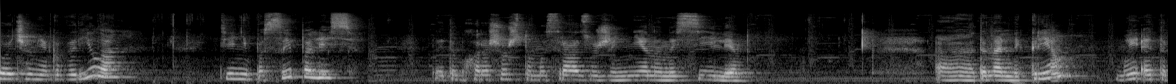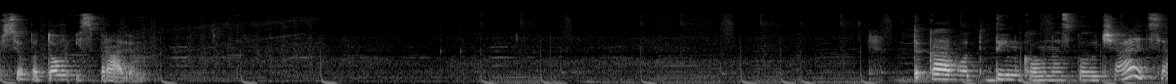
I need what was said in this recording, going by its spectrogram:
то, о чем я говорила. Тени посыпались. Поэтому хорошо, что мы сразу же не наносили э, тональный крем. Мы это все потом исправим. Такая вот дымка у нас получается.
